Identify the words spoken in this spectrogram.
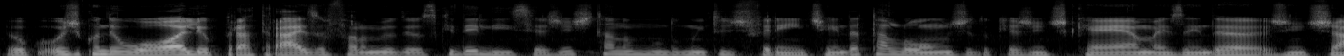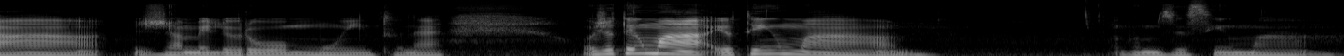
eu, hoje, quando eu olho para trás, eu falo, meu Deus, que delícia. A gente está num mundo muito diferente. Ainda está longe do que a gente quer, mas ainda a gente já, já melhorou muito, né? Hoje eu tenho uma, eu tenho uma, vamos dizer assim, uma,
